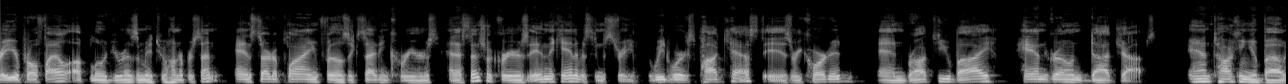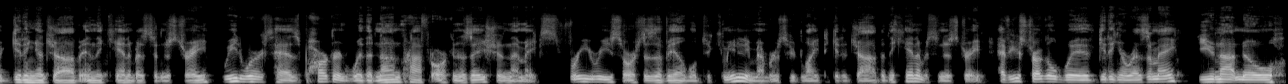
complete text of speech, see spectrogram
create your profile, upload your resume to 100%, and start applying for those exciting careers and essential careers in the cannabis industry. The Weedworks podcast is recorded and brought to you by handgrown.jobs. And talking about getting a job in the cannabis industry, Weedworks has partnered with a nonprofit organization that makes free resources available to community members who'd like to get a job in the cannabis industry. Have you struggled with getting a resume? Do you not know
